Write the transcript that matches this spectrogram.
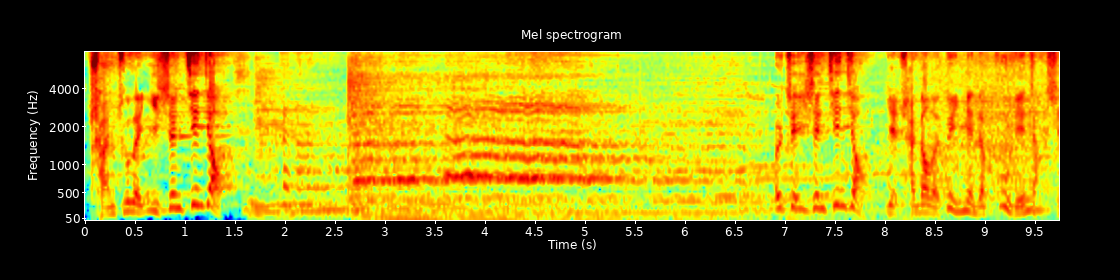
传出了一声尖叫，而这一声尖叫也传到了对面的副连长室。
